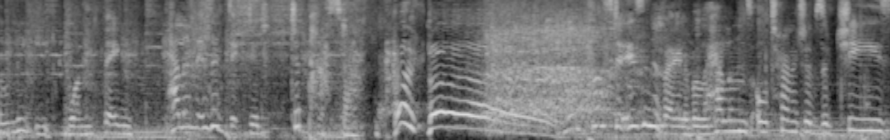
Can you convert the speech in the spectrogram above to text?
only eat one thing. Helen is addicted to pasta. Pasta! When pasta isn't available, Helen's alternatives of cheese,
